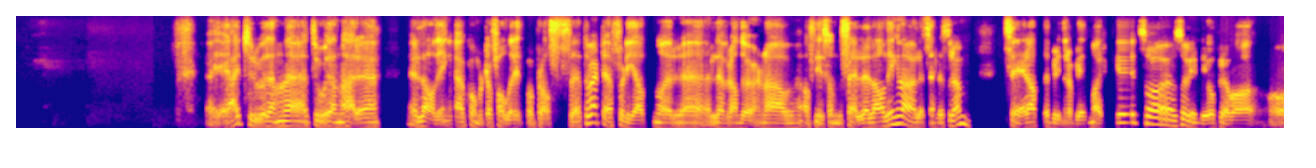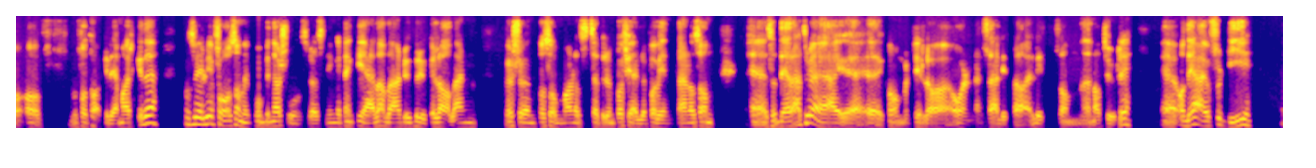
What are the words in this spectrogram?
Jeg tror den, tror den her eh, ladinga kommer til å falle litt på plass etter hvert. Ja, fordi at når eh, leverandørene av altså de som selger lading, da, eller selger strøm, ser at det begynner å bli et marked, så, så vil de jo prøve å, å, å, få tak i det markedet. Og så vil vi få sånne kombinasjonsløsninger, tenker jeg, da, der du bruker laderen ved sjøen på sommeren og setter den på fjellet på vinteren og sånn. Eh, så det der tror jeg eh, kommer til å ordne seg litt, litt sånn naturlig. Og det er jo fordi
